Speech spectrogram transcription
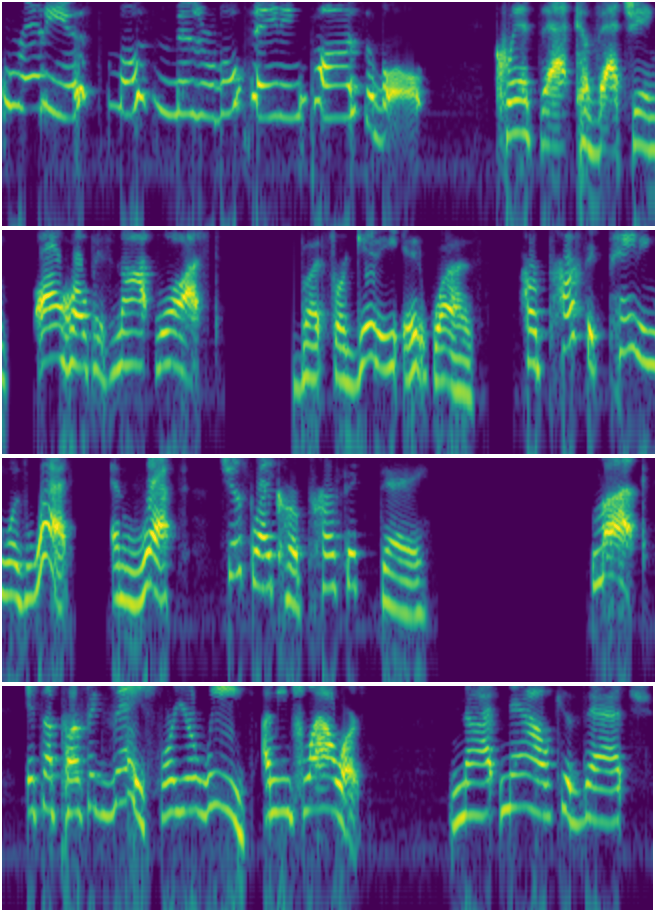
runniest, most miserable painting possible. Quit that kvetching. All hope is not lost. But for Gitty, it was. Her perfect painting was wet and wrecked just like her perfect day. Look, it's a perfect vase for your weeds. I mean, flowers. Not now, Kvetch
